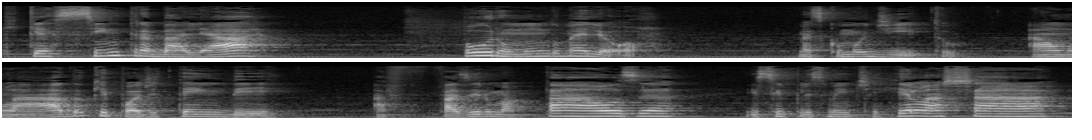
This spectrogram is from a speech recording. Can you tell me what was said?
que quer sim trabalhar por um mundo melhor. Mas, como dito, há um lado que pode tender a fazer uma pausa e simplesmente relaxar,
